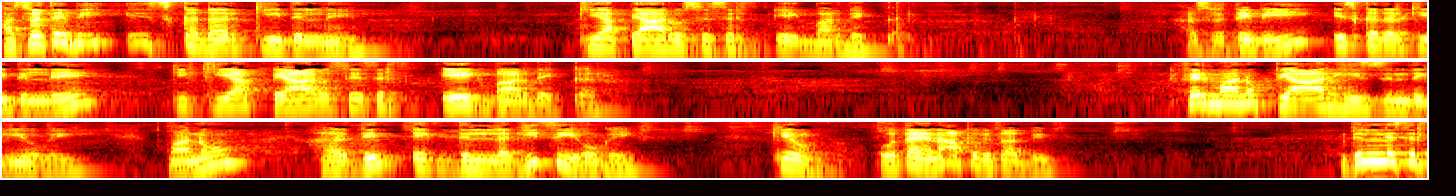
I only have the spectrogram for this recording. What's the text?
हसरतें भी इस कदर की दिल ने किया प्यार उसे सिर्फ़ एक बार देखकर। हसरतें भी इस कदर की दिल ने कि किया प्यार उसे सिर्फ़ एक बार देखकर। फिर मानो प्यार ही ज़िंदगी हो गई। मानो हर दिन एक दिल लगी सी हो गई। क्यों? होता है ना आप लोग के साथ भी। दिल ने सिर्फ़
